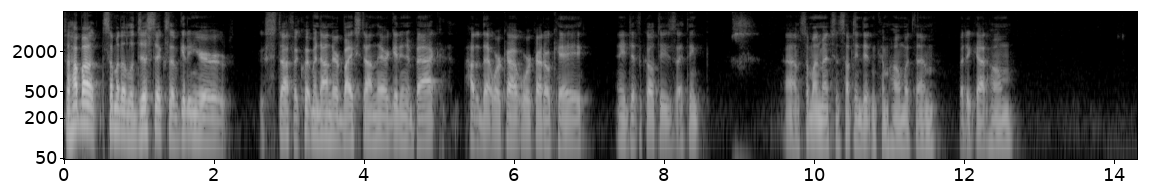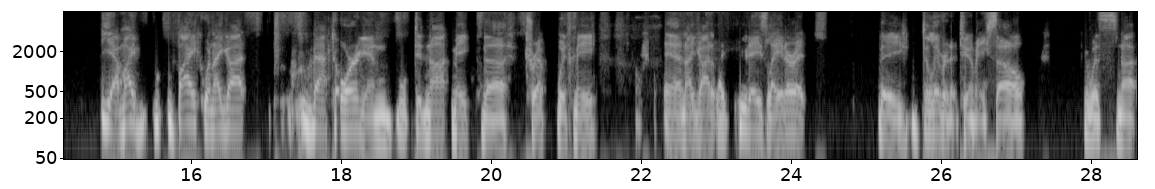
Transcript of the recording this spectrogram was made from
So how about some of the logistics of getting your stuff, equipment down there, bikes down there, getting it back? How did that work out? Work out okay? Any difficulties? I think um, someone mentioned something didn't come home with them, but it got home. Yeah, my bike when I got back to Oregon did not make the trip with me, and I got it like two days later. It they delivered it to me, so it was not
